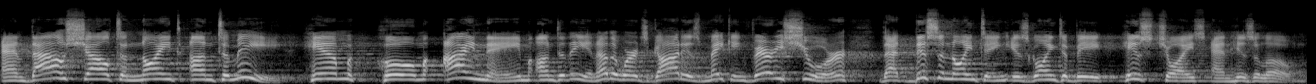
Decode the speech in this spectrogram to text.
and thou shalt anoint unto me him whom I name unto thee. In other words, God is making very sure that this anointing is going to be his choice and his alone.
